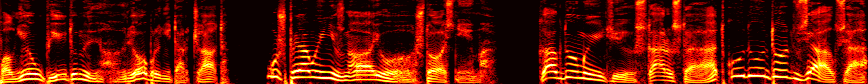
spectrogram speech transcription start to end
Вполне упитанный, ребра не торчат. Уж прямо и не знаю, что с ним. «Как думаете, староста, откуда он тут взялся?»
